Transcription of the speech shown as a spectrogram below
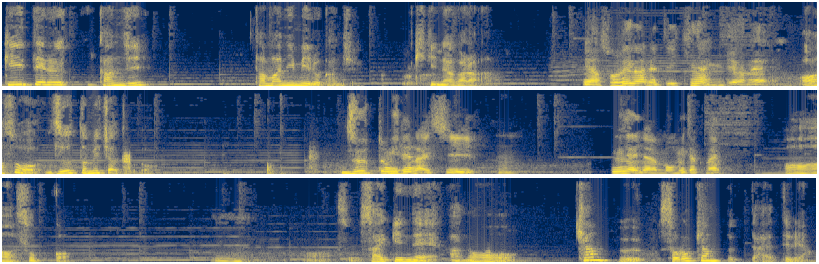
聞いてる感じ？たまに見る感じ。聞きながら。いや、それがね、できないんだよね。あ、そう。ずっと見ちゃうってこと？ずっと見れないし、うん。見ないならもう見たくないああ、そっか。もん。うん。あーそう最近ね、あのーキャンプ、ソロキャンプって流行ってるやん。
